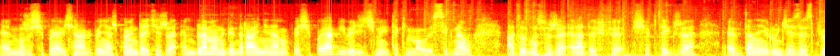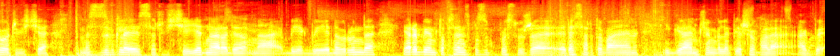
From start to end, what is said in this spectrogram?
y, może się pojawić na mapie, ponieważ pamiętajcie, że emblemant generalnie na mapie się pojawi, będziecie mieli taki mały sygnał, a to oznacza, że radio się- w tej grze e, w danej rundzie zrespiło. Oczywiście zwykle jest oczywiście jedno radio na jakby, jedną rundę. Ja robiłem to w ten sposób po prostu, że restartowałem i grałem ciągle pierwszą falę, jakby,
